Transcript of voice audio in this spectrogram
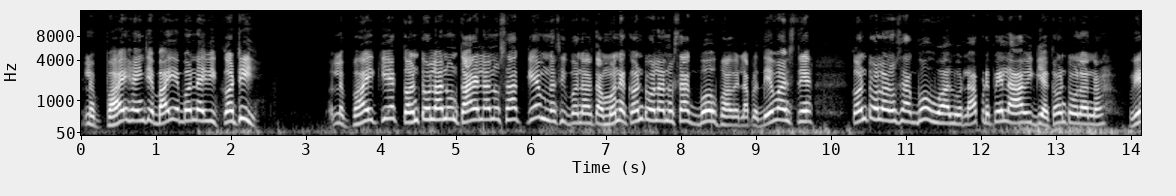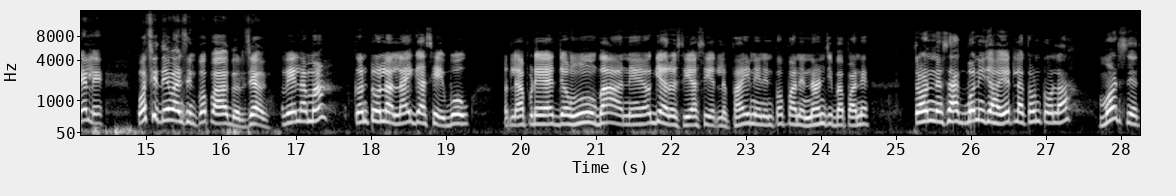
એટલે ભાઈ હાઈ બાઈએ બનાવી કઢી. એટલે ભાઈ કે કંટોલાનું કારેલાનું શાક કેમ નથી બનાવતા? મને કંટોલાનું શાક બહુ ભાવે. એટલે આપણે દેવાંશને કંટોલાનું શાક બહુ વાલું. એટલે આપણે પહેલાં આવી ગયા કંટોલાના વેલે. પછી દેવાંશીને પપ્પા આગળ જાવ વેલામાં કંટોલા લાગ્યા છે બહુ. એટલે આપણે જો હું, બા અને અગિયારસ છીએ, એટલે ભાઈને ને પપ્પાને, નાનજી બાપાને ત્રણને શાક બની જાય એટલા કંટોલા મળશે જ.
